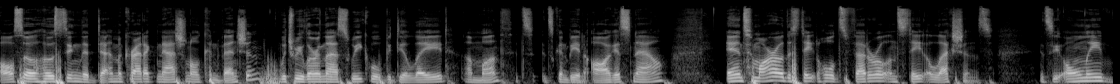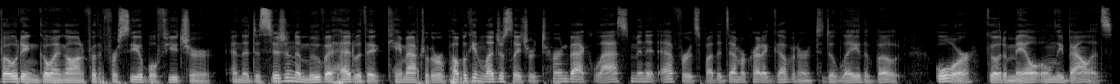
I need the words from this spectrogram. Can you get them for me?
also hosting the Democratic National Convention, which we learned last week will be delayed a month. It's, it's going to be in August now. And tomorrow, the state holds federal and state elections. It's the only voting going on for the foreseeable future, and the decision to move ahead with it came after the Republican legislature turned back last minute efforts by the Democratic governor to delay the vote or go to mail only ballots.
